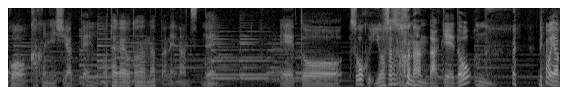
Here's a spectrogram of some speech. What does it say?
こう確認し合って、うん。お互い大人になったねなんつって、えっ、とすごく良さそうなんだけどうん。でもやっ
